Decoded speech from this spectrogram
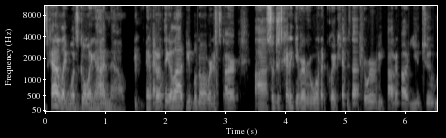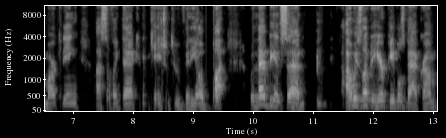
it's kind of like what's going on now. And I don't think a lot of people know where to start. Uh, so just kind of give everyone a quick heads up. Here we're going to be talking about YouTube marketing, uh, stuff like that, communication through video. But with that being said, I always love to hear people's background.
